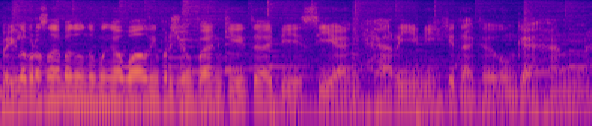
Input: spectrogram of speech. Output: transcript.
Baiklah persahabat untuk mengawali perjumpaan kita di siang hari ini kita ke unggahan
